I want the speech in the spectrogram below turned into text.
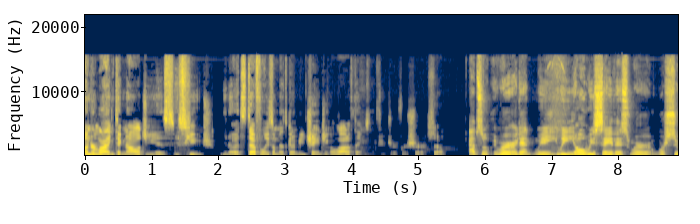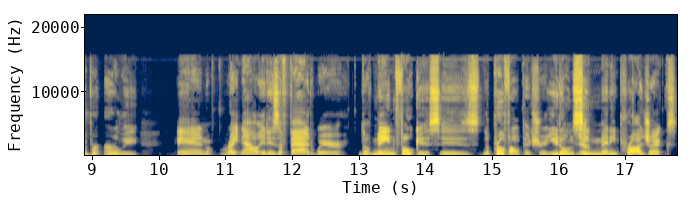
underlying technology is is huge. You know, it's definitely something that's going to be changing a lot of things in the future for sure. So Absolutely. We're again, we we always say this, we're we're super early and right now it is a fad where the main focus is the profile picture. You don't see Yeah. many projects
